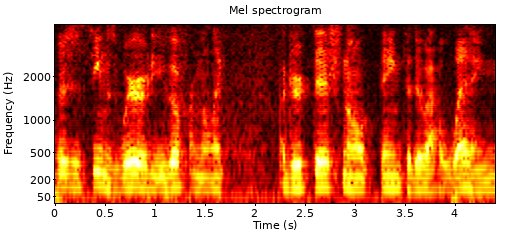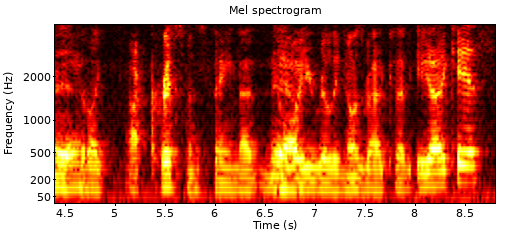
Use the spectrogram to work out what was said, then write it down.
It just seems weird. You go from like a traditional thing to do at weddings Yeah. to like a Christmas thing that Yeah. nobody really knows about except you gotta kiss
